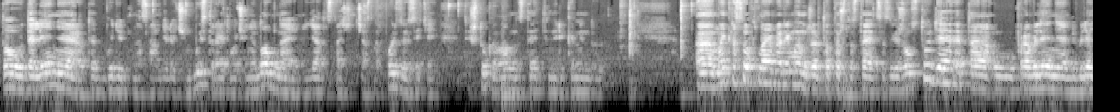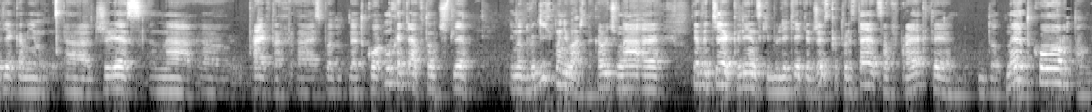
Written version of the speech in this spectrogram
то удаление вот это будет на самом деле очень быстро, это очень удобно. Я достаточно часто пользуюсь этой, этой штукой, вам настоятельно рекомендую. Э, Microsoft Library Manager это то, что ставится с Visual Studio. Это управление библиотеками э, JS на э, проектах ASP.NET Core. Ну, хотя в том числе и на других, но неважно. Короче, на, это те клиентские библиотеки JS, которые ставятся в проекты .NET Core, там,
